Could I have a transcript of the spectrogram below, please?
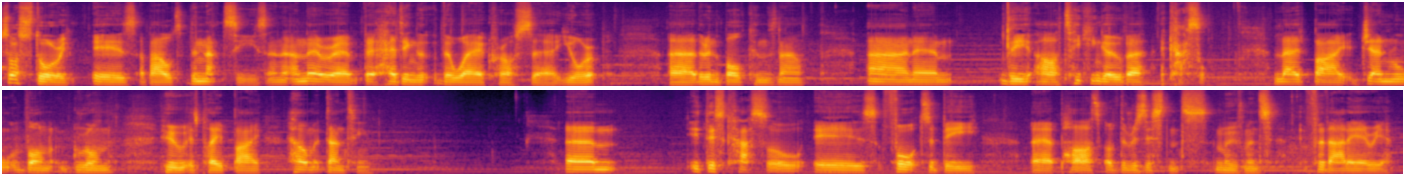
So our story is about the Nazis, and, and they're uh, they're heading their way across uh, Europe. Uh, they're in the Balkans now, and um, they are taking over a castle led by General von Grun, who is played by Helmut Dantine. Um, it, this castle is thought to be uh, part of the resistance movement for that area.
